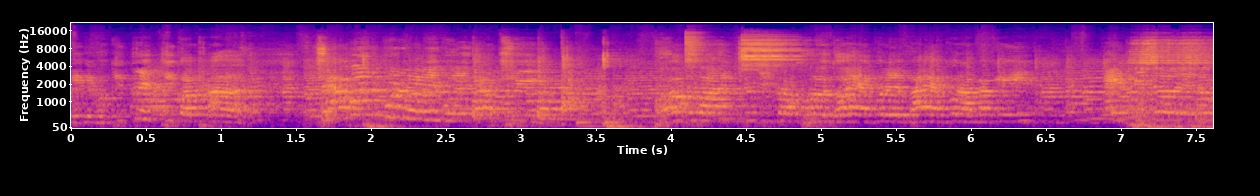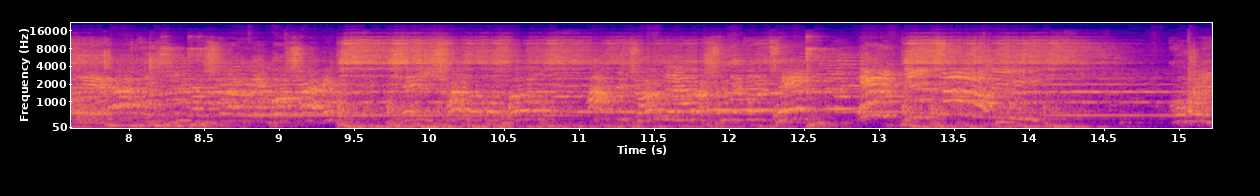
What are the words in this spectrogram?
ভেঙে দেবো কিন্তু একটি কথা যাওয়ার পূর্বে আমি বলে যাচ্ছি ভগবান যদি কখনো দয়া করে ভায়া করে আমাকে এই বিজয় লোকের রাতে সিংহাসনে আমাকে বসায় সেই সর্বপ্রথম আপনি সঙ্গে আমার সাথে বলছেন এর বিজয় আমি করে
